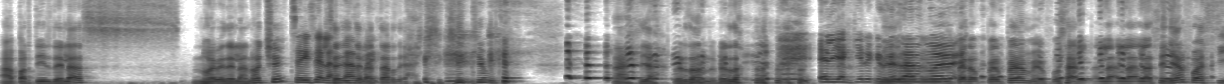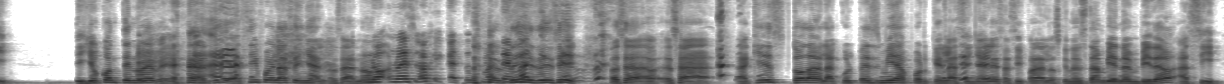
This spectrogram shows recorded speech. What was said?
a partir de las 9 de la noche. 6 de la 6 de la tarde. Ay, ¿qué, qué, qué? Ay, ya, perdón, perdón. Él ya quiere que sean las 9. Pero, pero espérame, o sea, la, la, la señal fue así. Y yo conté nueve. Así, así fue la señal. O sea, no. No, no es lógica tus matemáticas. sí, sí, sí. O sea, o sea, aquí es toda la culpa es mía porque la señal es así. Para los que nos están viendo en video, así.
